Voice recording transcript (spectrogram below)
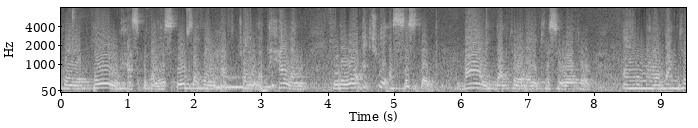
the AIM hospitalists, most of them have trained at Highland, and they were actually assisted by Dr. Eric Yasumoto. And uh, Dr.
